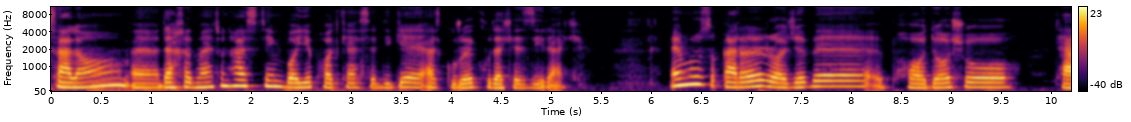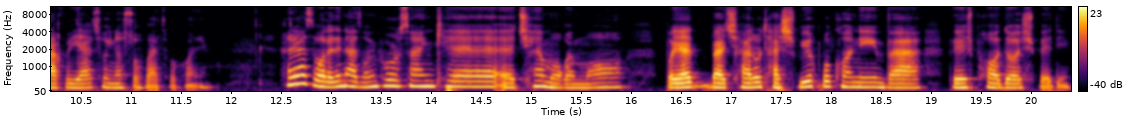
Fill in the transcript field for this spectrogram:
سلام در خدمتتون هستیم با یه پادکست دیگه از گروه کودک زیرک. امروز قرار راجع به پاداش و تقویت و اینا صحبت بکنیم. خیلی از والدین از ما می‌پرسن که چه موقع ما باید بچه رو تشویق بکنیم و بهش پاداش بدیم.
